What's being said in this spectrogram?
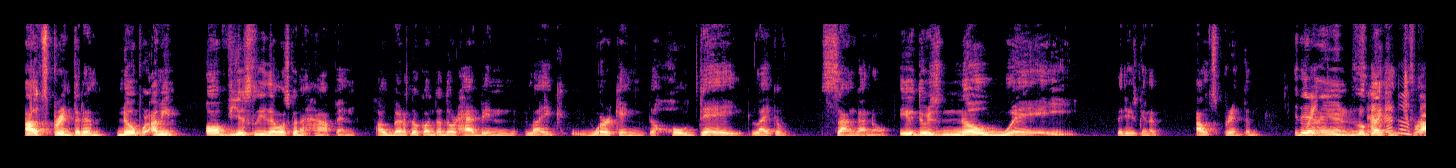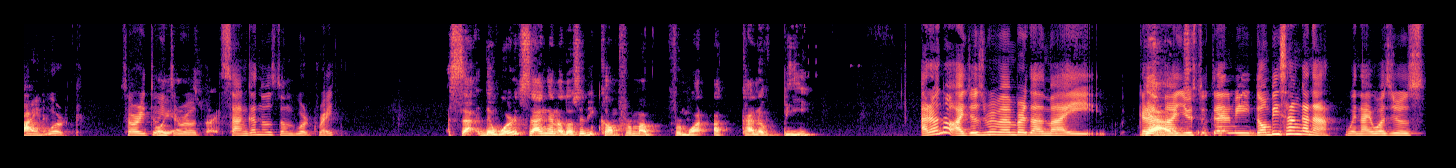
outsprinted him. No, pro- I mean, obviously that was going to happen. Alberto Contador had been like working the whole day like a Sangano. It- there's no way that he's to outsprint him. It didn't Wait, even look like he tried. don't work. Sorry to Oh, yeah, interrupt. that's Sanganos don't work, right? Sa- the word Sangano doesn't it come from a from what a kind of bee? I don't know. I just remember that my grandma it's- used to tell me, "Don't be sangana," when I was just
